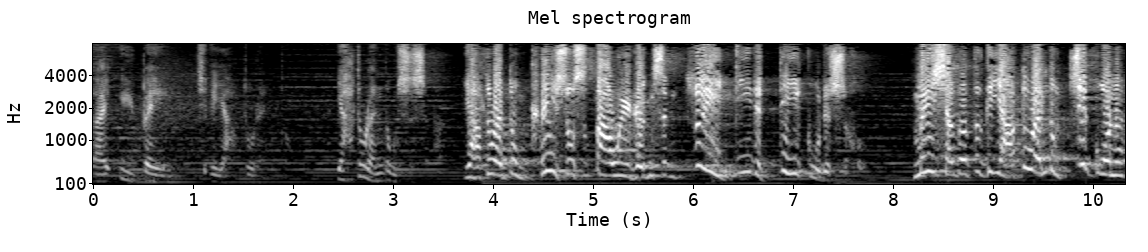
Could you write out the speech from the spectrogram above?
来预备这个亚杜兰洞。亚杜兰洞是什么？亚杜兰洞可以说是大卫人生最低的低谷的时候。没想到这个亚杜兰洞，结果呢？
